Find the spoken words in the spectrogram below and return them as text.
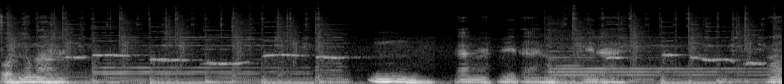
ฝนเข้ามา อืมได้ไหมไม่ได้หรอกไม่ได้พลา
